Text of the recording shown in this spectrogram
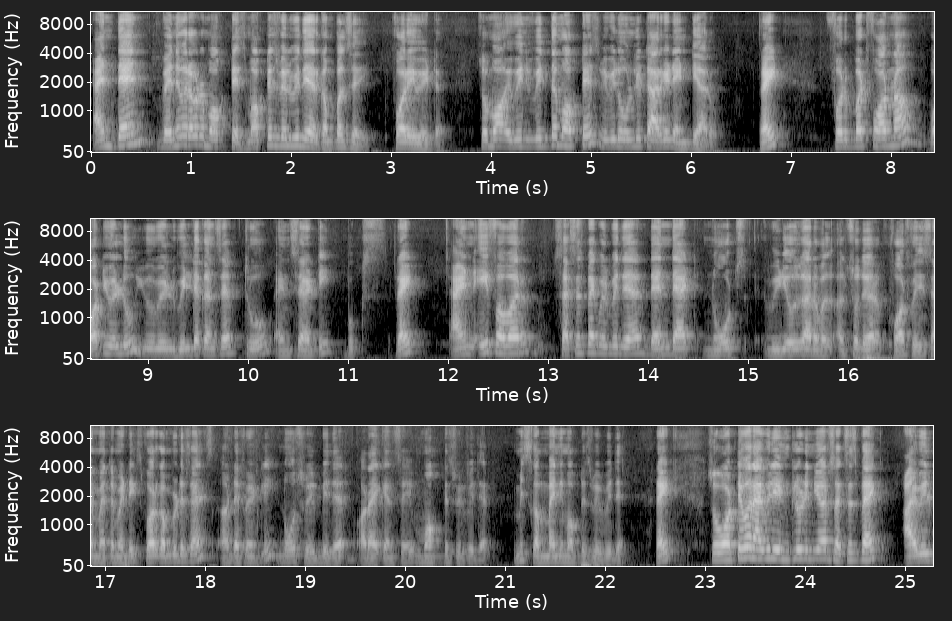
And then whenever our mock test mock test will be there compulsory for aviator so with, with the mock test we will only target ntro right for but for now what you will do you will build the concept through ncrt books right? And if our success pack will be there then that notes videos are also there for physics and mathematics. For computer science uh, definitely notes will be there or i can say mock test will be there. Means combining mock test will be there right? So whatever i will include in your success pack i will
